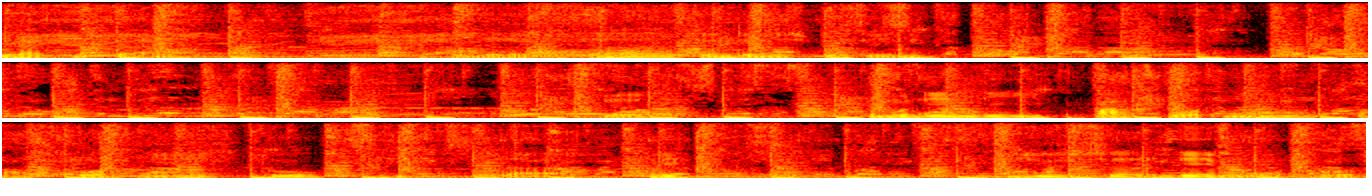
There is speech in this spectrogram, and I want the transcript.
nira kita ya. akun nira kita contohnya seperti ini. Oke kemudian di passwordnya passwordnya itu kita klik user demo huruf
